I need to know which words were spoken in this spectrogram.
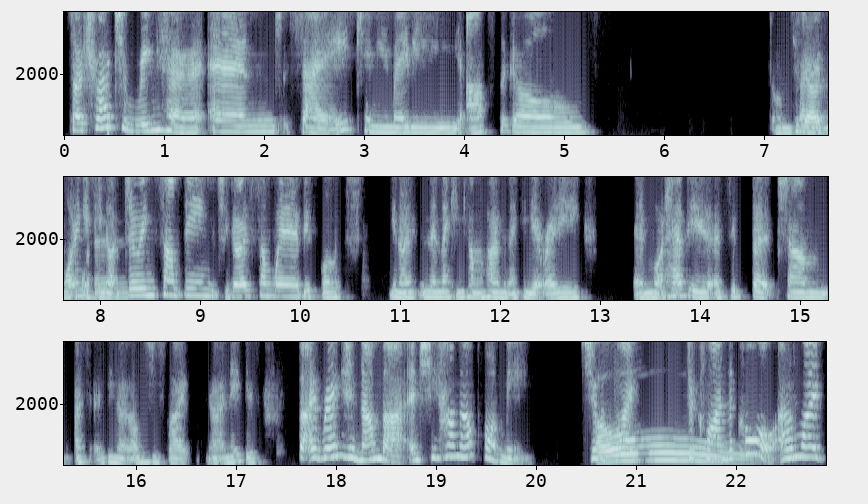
So I tried to ring her and say, Can you maybe ask the girls on To Saturday morning if you're not doing something to go somewhere before, you know, and then they can come home and they can get ready and what have you. I said, but um, I said, you know, I was just like, "No, I need this. But I rang her number and she hung up on me. She was like, decline the Oh. call. And I'm like,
